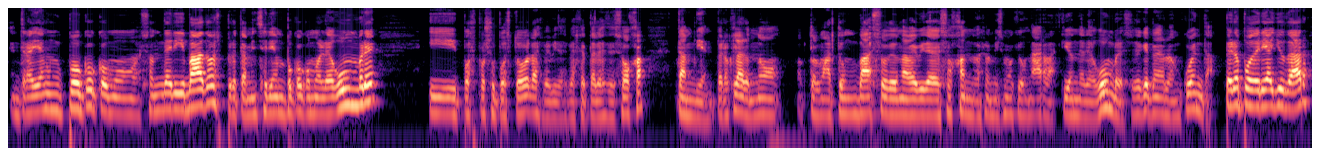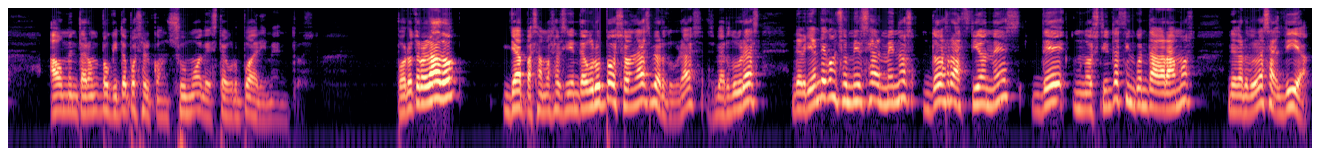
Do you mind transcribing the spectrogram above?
entrarían un poco como son derivados, pero también sería un poco como legumbre y pues por supuesto las bebidas vegetales de soja también. Pero claro, no tomarte un vaso de una bebida de soja no es lo mismo que una ración de legumbres, eso hay que tenerlo en cuenta, pero podría ayudar a aumentar un poquito pues el consumo de este grupo de alimentos. Por otro lado, ya pasamos al siguiente grupo, son las verduras. Las verduras deberían de consumirse al menos dos raciones de unos 150 gramos de verduras al día.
